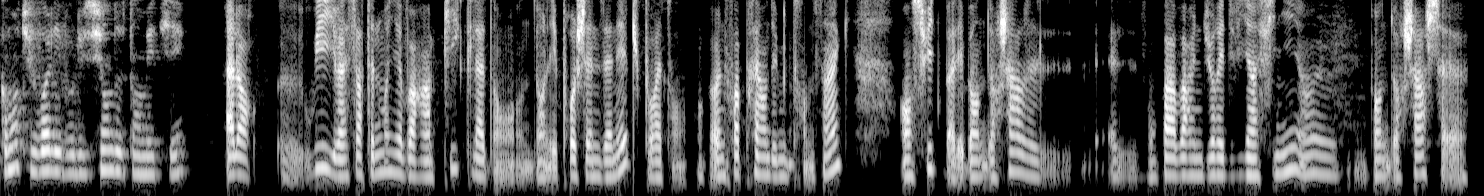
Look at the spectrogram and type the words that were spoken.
comment tu vois l'évolution de ton métier? Alors, oui, il va certainement y avoir un pic là dans, les prochaines années. Je pourrais être encore une fois prêt en 2035. Ensuite, bah, les bandes de recharge, elles ne vont pas avoir une durée de vie infinie. Hein. Une bande de recharge, ça,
